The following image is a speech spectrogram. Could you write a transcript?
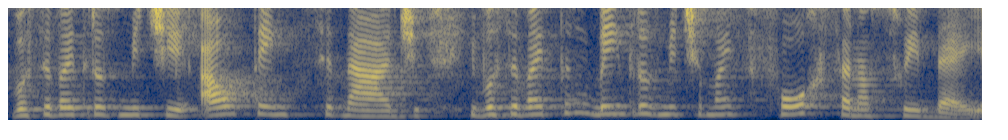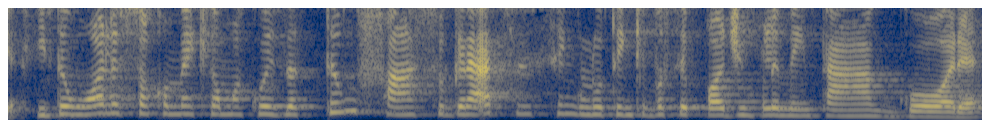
você vai transmitir autenticidade e você vai também transmitir mais força força na sua ideia. Então, olha só como é que é uma coisa tão fácil, grátis e sem glúten que você pode implementar agora.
